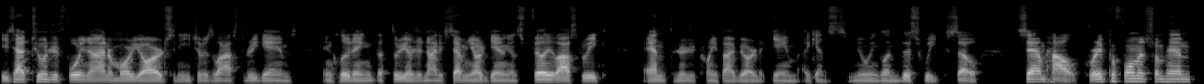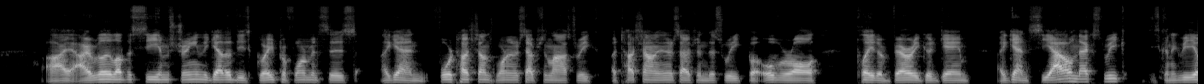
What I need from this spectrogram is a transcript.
He's had 249 or more yards in each of his last three games, including the 397 yard game against Philly last week and 325 yard game against New England this week. So, Sam Howell, great performance from him. I, I really love to see him stringing together these great performances. Again, four touchdowns, one interception last week, a touchdown interception this week, but overall played a very good game. Again, Seattle next week. He's going to be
